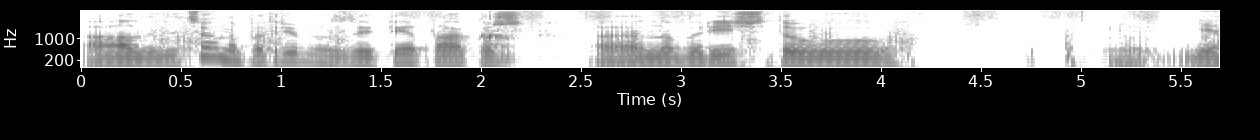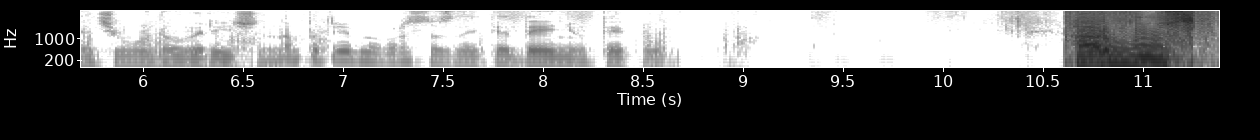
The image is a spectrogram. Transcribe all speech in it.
Але для цього нам потрібно знайти також е, новорічну. Ну, ні, чому новорічну? Нам потрібно просто знайти диню, тикву. Арбуз. М,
